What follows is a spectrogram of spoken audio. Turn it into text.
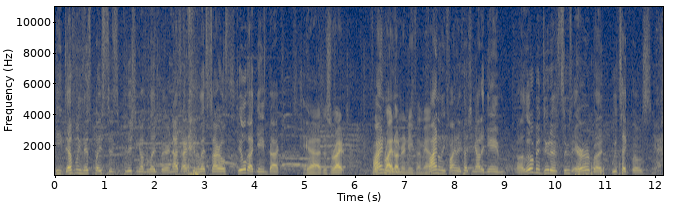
he definitely misplaced his positioning on the ledge there, and that's actually going to let Cyro steal that game back. Yeah, just right, Finally, right underneath him. Yeah. Finally, finally clutching out a game. A little bit due to Tsu's error, but we'll take those. Yeah.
